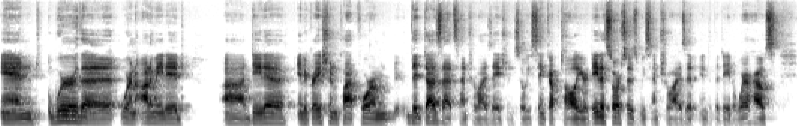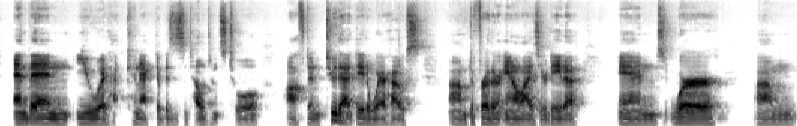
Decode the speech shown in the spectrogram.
And we're the we're an automated uh, data integration platform that does that centralization. So we sync up to all your data sources, we centralize it into the data warehouse, and then you would ha- connect a business intelligence tool often to that data warehouse um, to further analyze your data. And we're um,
